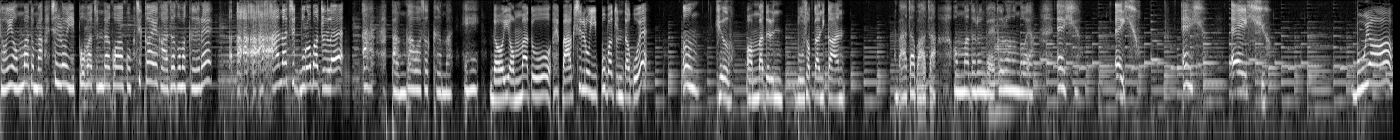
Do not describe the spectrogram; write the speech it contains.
너희 엄마도 막 실로 이 뽑아준다고 하고 치과에 가자고 막 그래? 아, 아, 아, 아, 하나씩 물어봐 줄래? 아, 반가워서 그만. 너희 엄마도 막 실로 이 뽑아준다고 해? 응. 휴, 엄마들은 무섭다니깐. 맞아, 맞아. 엄마들은 왜 그러는 거야? 에휴, 에휴, 에휴, 에휴. 뭐야?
